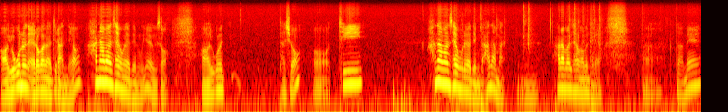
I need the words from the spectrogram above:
아, 요거는 에러가 나질 않네요. 하나만 사용해야 되는군요. 여기서 아, 요거는 다시요. 어, t 하나만 사용을 해야 됩니다. 하나만. 음, 하나만 사용하면 되네요. 아, 그 다음에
